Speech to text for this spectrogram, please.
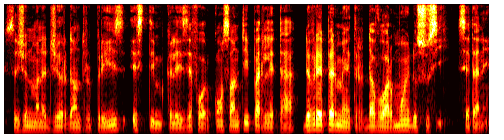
Ce jeune manager d'entreprise estime que les efforts consentis par l'État devraient permettre d'avoir moins de soucis cette année.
